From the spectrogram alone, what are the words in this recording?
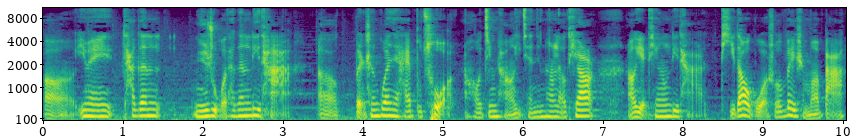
呃，因为他跟女主，他跟丽塔，呃，本身关系还不错，然后经常以前经常聊天儿，然后也听丽塔提到过，说为什么把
